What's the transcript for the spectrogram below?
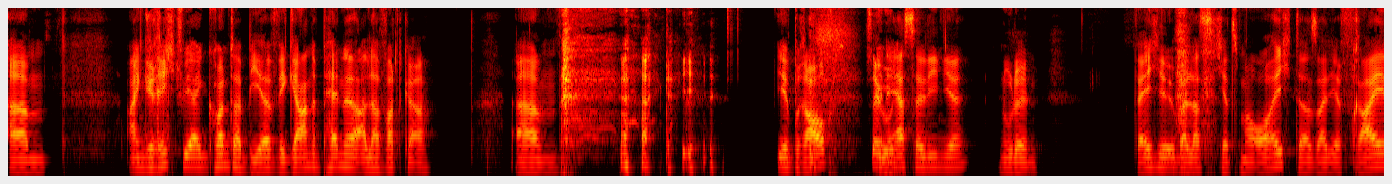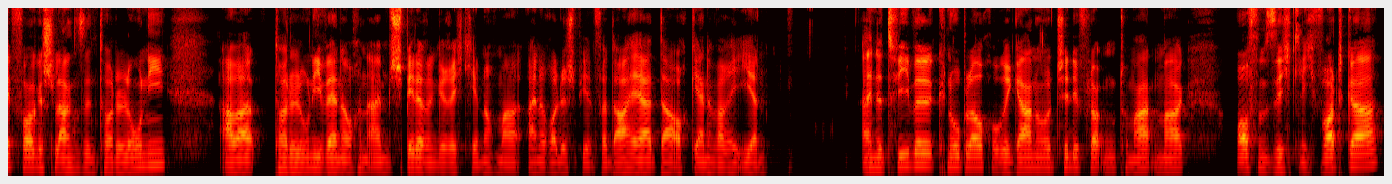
Ähm, ein Gericht wie ein Konterbier, vegane Penne à la Wodka. Ähm, Geil. Ihr braucht in erster Linie Nudeln. Welche überlasse ich jetzt mal euch? Da seid ihr frei. Vorgeschlagen sind Tortelloni. Aber Tortelloni werden auch in einem späteren Gericht hier nochmal eine Rolle spielen. Von daher da auch gerne variieren. Eine Zwiebel, Knoblauch, Oregano, Chiliflocken, Tomatenmark, offensichtlich Wodka,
